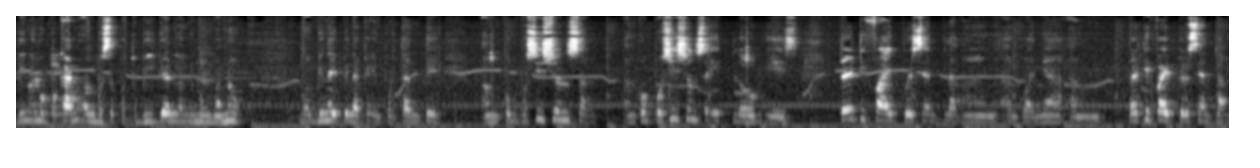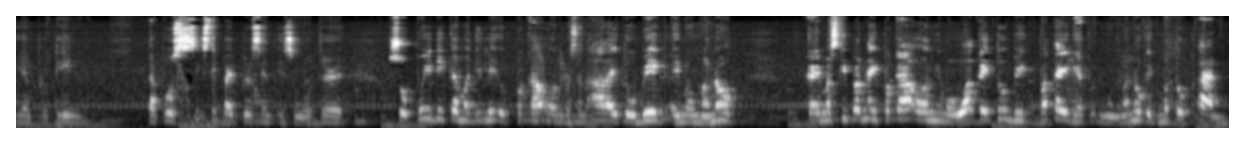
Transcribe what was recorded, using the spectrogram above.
dili mo pakanon basta patubigan lang nimong manok mo ginay pinaka-importante ang composition sa ang composition sa itlog is 35% lang ang ang kuan niya, ang 35% lang yung protein. Tapos 65% is water. So pwede ka madili og pagkaon basta naaray tubig ay mong manok. Kay maski pag naipakaon mo wa kay tubig, patay gyapon mong manok kay matukan.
